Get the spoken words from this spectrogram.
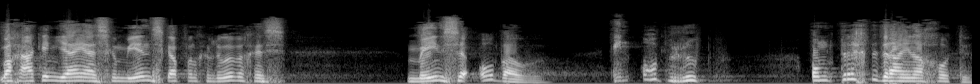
Mag ek en jy as gemeenskap van gelowiges mense opbou en oproep om terug te draai na God toe.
